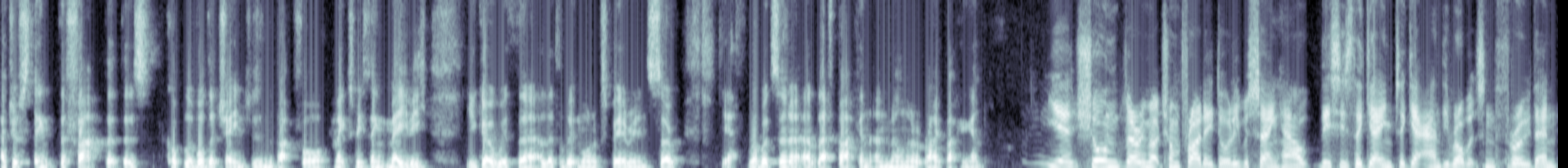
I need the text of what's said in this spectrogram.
I just think the fact that there's a couple of other changes in the back four makes me think maybe you go with uh, a little bit more experience. So, yeah, Robertson at left back and, and Milner at right back again. Yeah, Sean very much on Friday, Doyle. Was saying how this is the game to get Andy Robertson through, then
